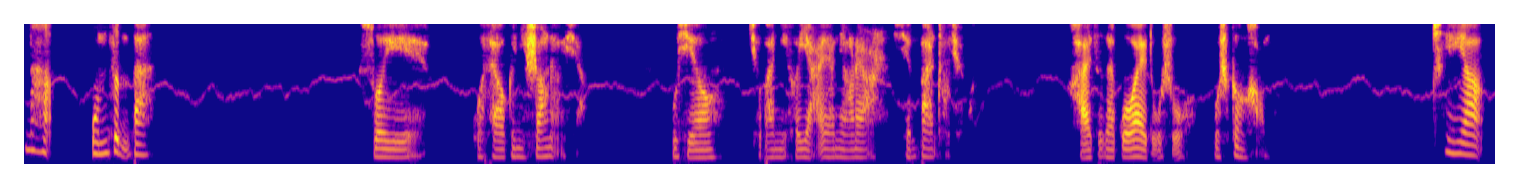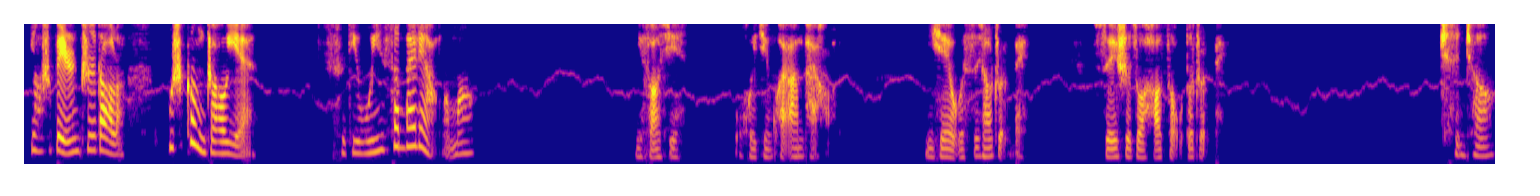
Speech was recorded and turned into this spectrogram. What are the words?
那我们怎么办？所以我才要跟你商量一下。不行，就把你和雅雅娘俩先搬出去吧。孩子在国外读书，不是更好吗？这样，要是被人知道了……”不是更招眼？此地无银三百两了吗？你放心，我会尽快安排好的。你先有个思想准备，随时做好走的准备。陈诚，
